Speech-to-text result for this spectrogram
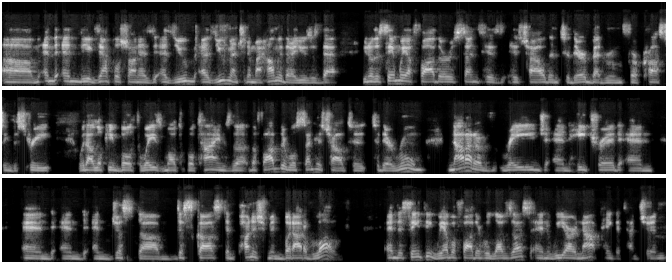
Um, and and the example, Shawn, as as you as you mentioned in my homily that I use is that you know the same way a father sends his his child into their bedroom for crossing the street without looking both ways multiple times, the the father will send his child to to their room not out of rage and hatred and and and and just um, disgust and punishment, but out of love. And the same thing, we have a father who loves us, and we are not paying attention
